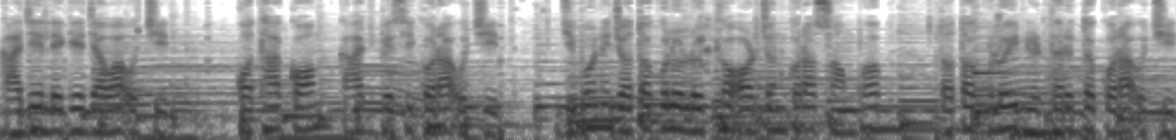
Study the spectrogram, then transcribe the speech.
কাজে লেগে যাওয়া উচিত। কথা কম, কাজ বেশি করা উচিত। জীবনে যতগুলো লক্ষ্য অর্জন করা সম্ভব, ততগুলোই নির্ধারিত করা উচিত।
